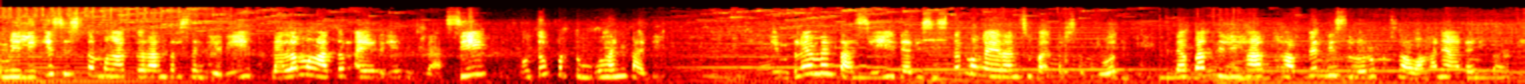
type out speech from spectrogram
memiliki sistem pengaturan tersendiri dalam mengatur air irigasi untuk pertumbuhan padi. Implementasi dari sistem pengairan subak tersebut dapat dilihat hampir di seluruh persawahan yang ada di Bali.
